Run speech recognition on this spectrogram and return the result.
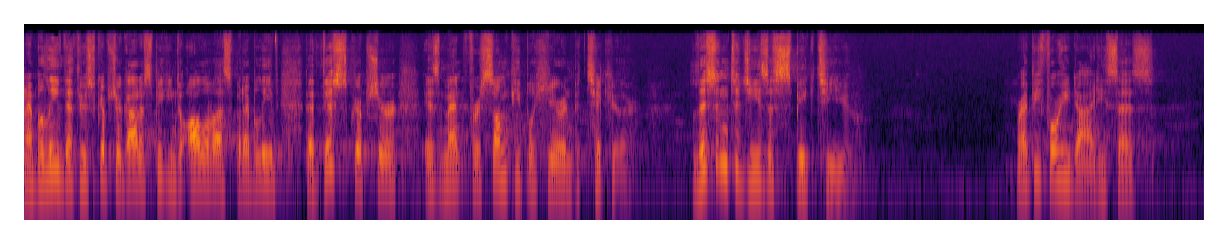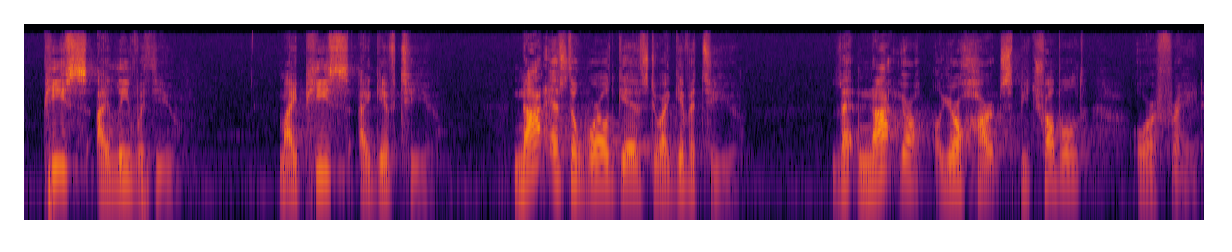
And I believe that through Scripture, God is speaking to all of us, but I believe that this Scripture is meant for some people here in particular. Listen to Jesus speak to you. Right before he died, he says, Peace I leave with you, my peace I give to you. Not as the world gives, do I give it to you. Let not your, your hearts be troubled or afraid.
